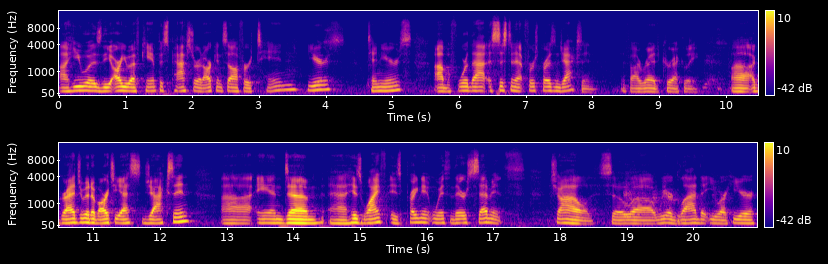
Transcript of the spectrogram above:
Uh, he was the RUF campus pastor at Arkansas for 10 years. 10 years. Uh, before that, assistant at First President Jackson, if I read correctly. Uh, a graduate of RTS Jackson. Uh, and um, uh, his wife is pregnant with their seventh child. So uh, we are glad that you are here.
